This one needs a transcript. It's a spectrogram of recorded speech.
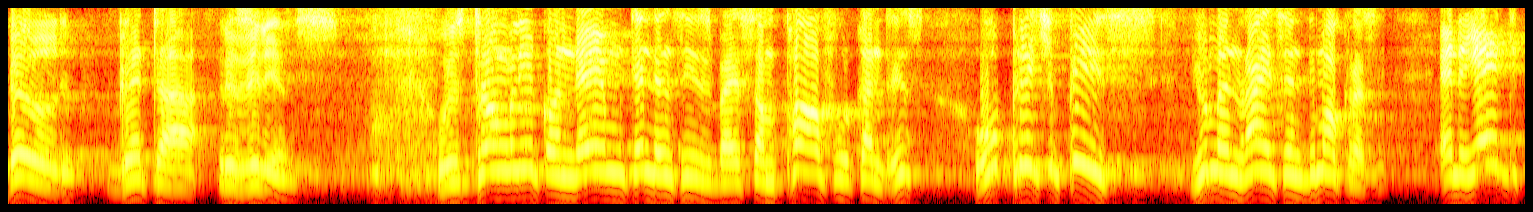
build greater resilience. We strongly condemn tendencies by some powerful countries who preach peace, human rights, and democracy, and yet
